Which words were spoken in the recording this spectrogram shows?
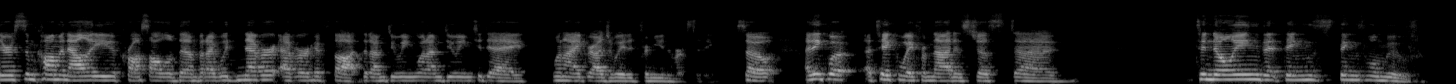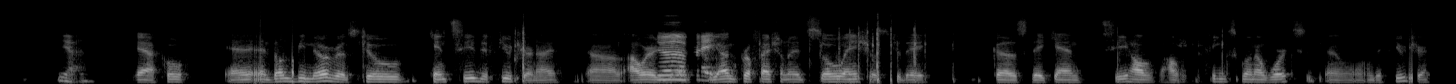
there's some commonality across all of them. But I would never ever have thought that I'm doing what I'm doing today when I graduated from university. So I think what a takeaway from that is just uh, to knowing that things things will move. Yeah. Yeah. Cool. And, and don't be nervous to can't see the future, right? Uh, our yeah, young, right. young professional is so anxious today because they can't see how how things gonna work uh, in the future.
